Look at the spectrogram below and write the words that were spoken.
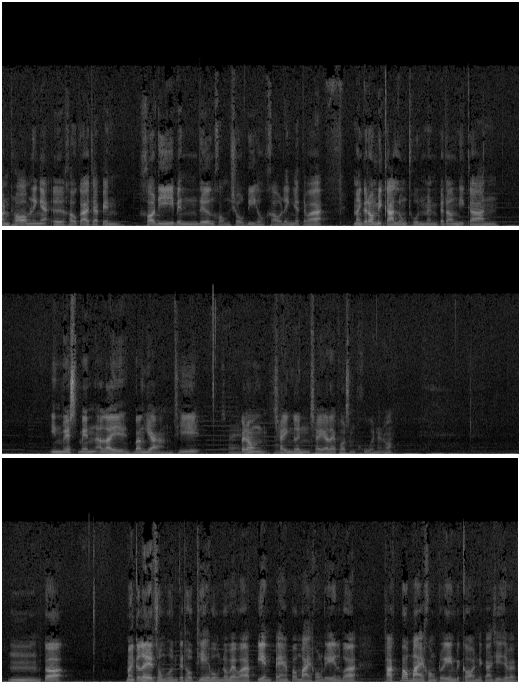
รณ์พร้อมอะไรเงี้ยเออเขาก็อาจจะเป็นข้อดีเป็นเรื่องของโชคดีของเขาอะไรเงี้ยแต่ว่า มันก็ต้องมีการลงทุนมันก็ต้องมีการ investment อะไรบางอย่างที่ใช่ก็ต้องใช้เงินใช้อะไรพอสมควรนะเนาะอืม ก็มันก็เลยส่งผลกระทบที่ให้ผมต้องแบบว่าเปลี่ยนแปลงเป้าหมายของตัวเอง หรือว่าพักเป้าหมายของตัวเองไปก่อนในการที่จะแบบ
